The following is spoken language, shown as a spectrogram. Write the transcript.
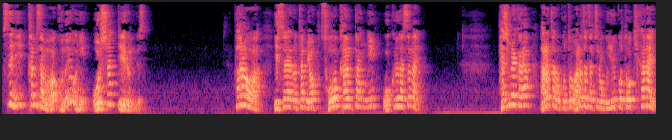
すでに神様はこのようにおっしゃっているんです。ファラオはイスラエルの民をそう簡単に送り出さない。初めからあなたのことを、あなたたちの言うことを聞かない。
